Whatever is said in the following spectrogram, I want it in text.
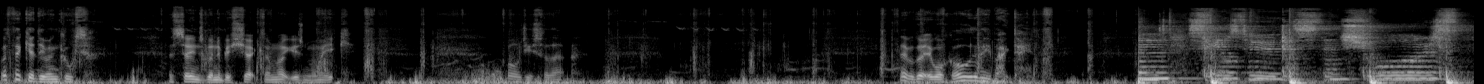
With the kiddie winkles. The sound's going to be shit 'cause I'm not using my mic. Apologies for that. Now we've got to walk all the way back down. sails to distant shores.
